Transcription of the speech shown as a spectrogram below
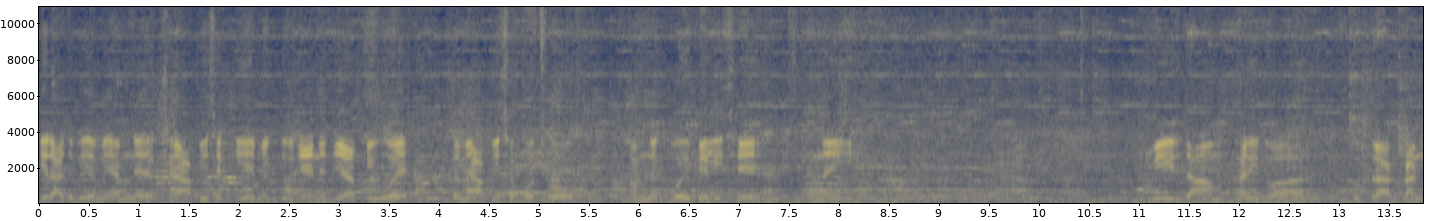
કે રાજુભાઈ, અમે એમને દક્ષિણા આપી શકીએ. મેં કીધું, જેને જે આપ્યું હોય, તમે આપી શકો છો. અમને કોઈ પેલી છે નહીં. વીરધામ હરિદ્વાર, ઉત્તરાખંડ.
